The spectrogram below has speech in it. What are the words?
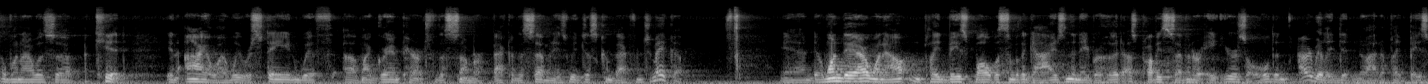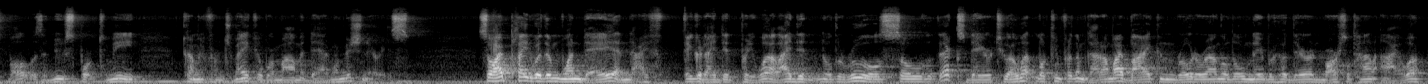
when I was a, a kid in Iowa. We were staying with uh, my grandparents for the summer back in the 70s. We'd just come back from Jamaica. And uh, one day I went out and played baseball with some of the guys in the neighborhood. I was probably seven or eight years old, and I really didn't know how to play baseball. It was a new sport to me coming from Jamaica where mom and dad were missionaries. So I played with them one day, and I figured I did pretty well. I didn't know the rules, so the next day or two I went looking for them, got on my bike, and rode around the little neighborhood there in Marshalltown, Iowa,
